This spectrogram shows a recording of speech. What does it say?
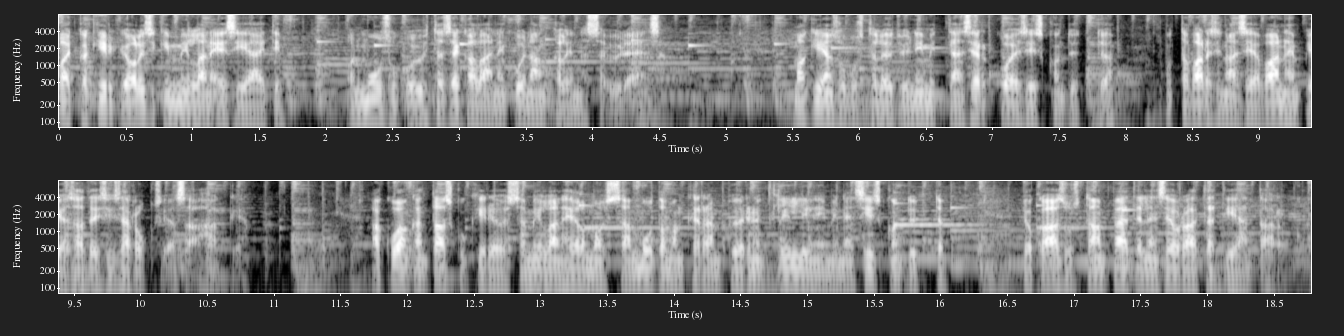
Vaikka Kirke olisikin Millan esiäiti, on muu suku yhtä sekalainen kuin Ankkalinnassa yleensä. Magian suvusta löytyy nimittäin serkkua ja siskon tyttöä, mutta varsinaisia vanhempia saati sisaruksia saa hakea. Akuankan taskukirjoissa Millan helmoissa on muutaman kerran pyörinyt Lilli-niminen siskon tyttö, joka asustaan päätellen seuraa tätiään tarkoin.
